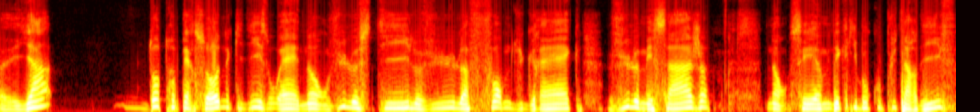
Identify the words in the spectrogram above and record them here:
Il y a d'autres personnes qui disent ouais non vu le style vu la forme du grec vu le message non c'est un écrit beaucoup plus tardif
